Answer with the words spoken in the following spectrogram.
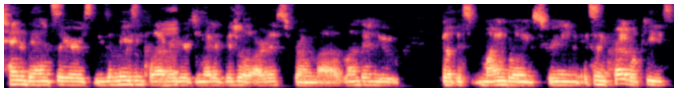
10 dancers, these amazing collaborators, United Visual Artists from uh, London who built this mind blowing screen. It's an incredible piece.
